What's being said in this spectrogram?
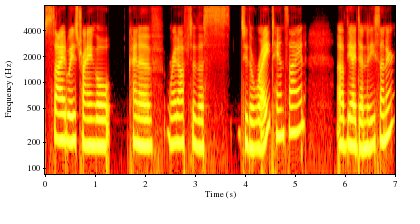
sideways triangle kind of right off to the to the right hand side of the identity center.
